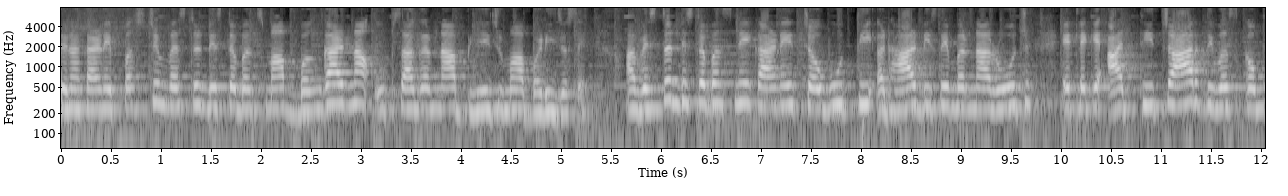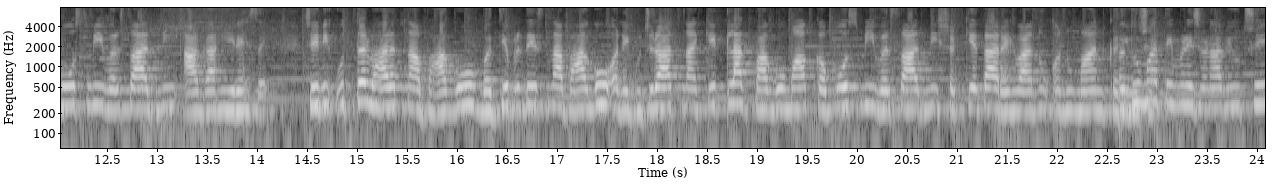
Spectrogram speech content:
જેના કારણે પશ્ચિમ વેસ્ટર્ન ડિસ્ટર્બન્સમાં બંગાળના ઉપસાગરના ભેજમાં ભળી જશે. આ વેસ્ટર્ન ડિસ્ટર્બન્સને કારણે ચૌદથી અઢાર ડિસેમ્બરના રોજ, એટલે કે આજથી ચાર દિવસ કમોસમી વરસાદની આગાહી રહેશે. જેની ઉત્તર ભારતના ભાગો, મધ્યપ્રદેશના ભાગો અને ગુજરાતના કેટલાક ભાગોમાં કમોસમી વરસાદની શક્યતા રહેવાનું અનુમાન કર્યું વધુમાં તેમણે જણાવ્યું છે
